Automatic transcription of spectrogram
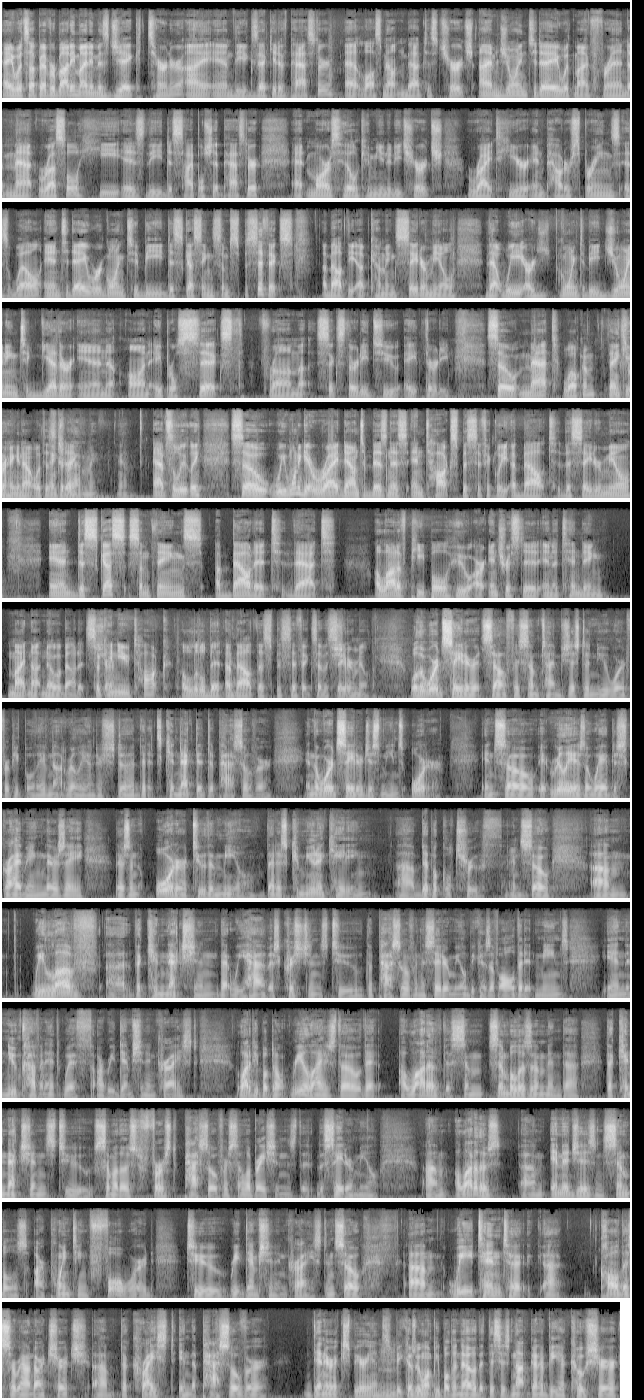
Hey, what's up, everybody? My name is Jake Turner. I am the executive pastor at Lost Mountain Baptist Church. I am joined today with my friend Matt Russell. He is the discipleship pastor at Mars Hill Community Church, right here in Powder Springs as well. And today we're going to be discussing some specifics about the upcoming Seder meal that we are going to be joining together in on April 6th from 6:30 to 8:30. So Matt, welcome. Thanks Thank for hanging out with us Thanks today. for having me. Yeah. Absolutely. So we want to get right down to business and talk specifically about the Seder meal and discuss some things about it that a lot of people who are interested in attending might not know about it. So Sure. can you talk a little bit about the specifics of a Seder Sure. meal? Well, the word Seder itself is sometimes just a new word for people. They've not really understood that it's connected to Passover. And the word Seder just means order. And so it really is a way of describing there's a there's an order to the meal that is communicating uh, biblical truth. And so um, we love uh, the connection that we have as Christians to the Passover and the Seder meal because of all that it means in the new covenant with our redemption in Christ. A lot of people don't realize, though, that a lot of the sim- symbolism and the, the connections to some of those first Passover celebrations, the, the Seder meal, um, a lot of those um, images and symbols are pointing forward to redemption in Christ. And so um, we tend to uh, call this around our church um, the Christ in the Passover dinner experience because we want people to know that this is not going to be a kosher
